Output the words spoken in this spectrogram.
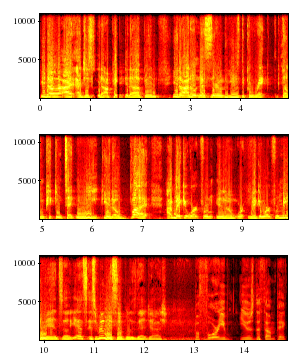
you know, I, I just you know I picked it up, and you know I don't necessarily use the correct thumb picking technique. You know, but I make it work for you know work make it work for me, man. So yes, it's really as simple as that, Josh. Before you use the thumb pick,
